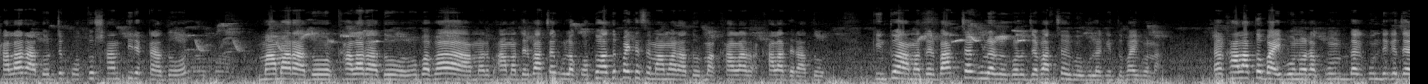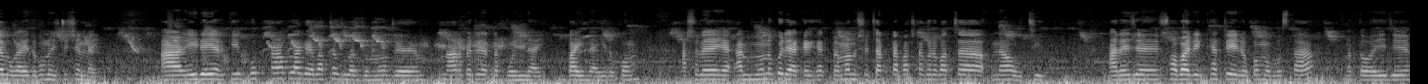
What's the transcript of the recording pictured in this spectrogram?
খালার আদর যে কত শান্তির একটা আদর, মামার আদর, খালার আদর, ও বাবা, আমার, আমাদের বাচ্চাগুলা কত আদর পাইতেছে মামার আদর, মা খালার, খালাদের আদর। কিন্তু আমাদের বাচ্চাগুলার যে বাচ্চা হইব ওগুলা কিন্তু পাইবো না। কারণ খালা তো পাইব না ওরা কোন কোন দিকে যাইবো গা কোনো স্টেশন নাই। আর এইটাই আর কি, খুব খারাপ লাগে বাচ্চাগুলোর জন্য যে নার পেটের একটা বই নাই বাই নাই এরকম। আসলে আমি মনে করি এক এক- একটা মানুষের চারটা, পাঁচটা করে বাচ্চা নেওয়া উচিত। আর এই যে সবার ক্ষেত্রে এরকম অবস্থা, তো এই যে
